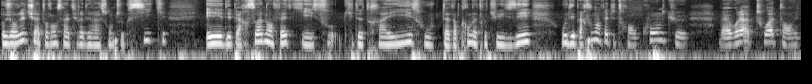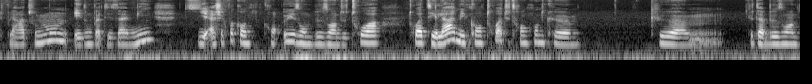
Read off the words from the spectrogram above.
aujourd'hui tu as tendance à attirer des relations toxiques et des personnes en fait qui, te trahissent ou tu as l'impression d'être utilisé ou des personnes en fait tu te rends compte que bah voilà toi tu as envie de plaire à tout le monde et donc tu as tes amis qui à chaque fois quand, quand eux ils ont besoin de toi toi tu es là mais quand toi tu te rends compte que que, euh, que tu as besoin de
